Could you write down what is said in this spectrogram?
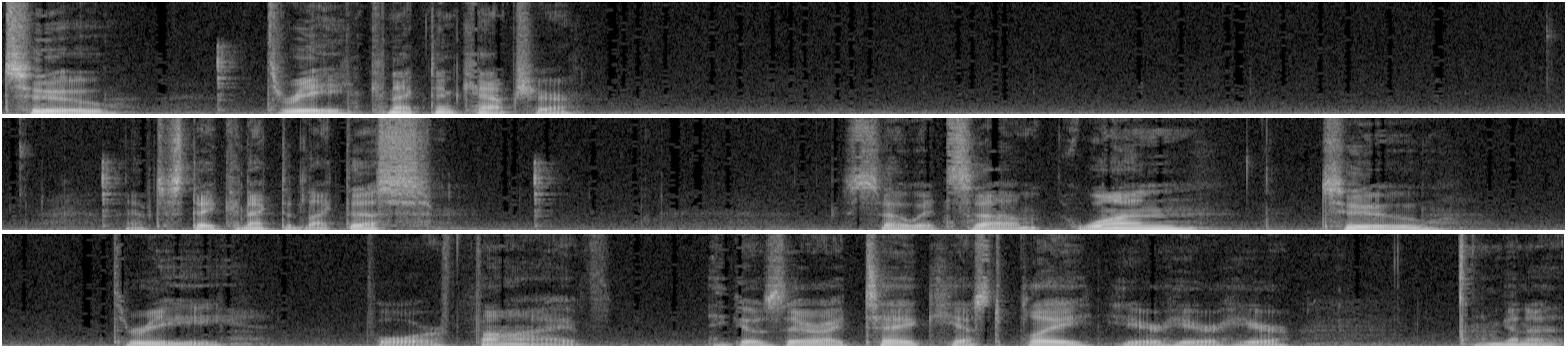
two, three. Connect and capture. I have to stay connected like this. So it's um, one, two, three, four, five, he goes there, I take. He has to play here, here, here. I'm going to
